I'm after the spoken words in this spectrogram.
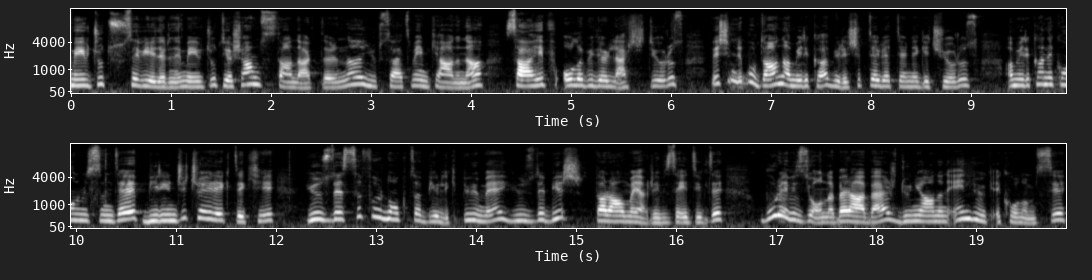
mevcut seviyelerini, mevcut yaşam standartlarını yükseltme imkanına sahip olabilirler diyoruz. Ve şimdi buradan Amerika Birleşik Devletleri'ne geçiyoruz. Amerikan ekonomisinde birinci çeyrekteki %0.1'lik büyüme %1 daralmaya revize edildi. Bu revizyonla beraber dünyanın en büyük ekonomisi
